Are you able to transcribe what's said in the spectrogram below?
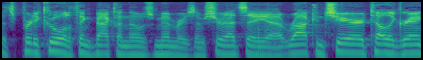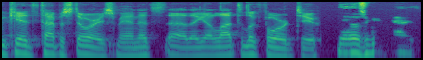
that's pretty cool to think back on those memories. I'm sure that's a uh, rocking chair, tell the grandkids type of stories, man. That's uh, they got a lot to look forward to. Yeah, those are good guys.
